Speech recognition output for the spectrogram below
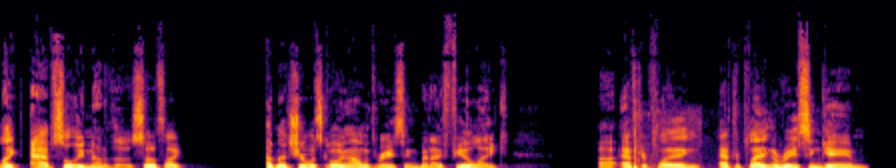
Like absolutely none of those. So it's like I'm not sure what's going on with racing, but I feel like uh, after playing after playing a racing game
